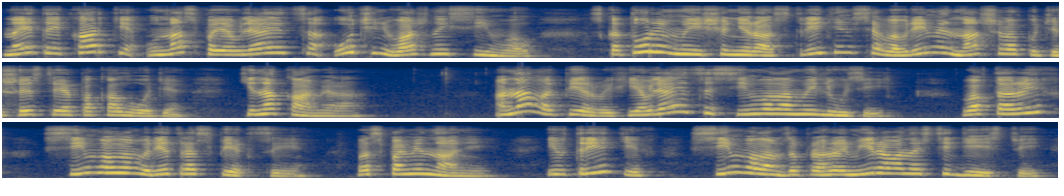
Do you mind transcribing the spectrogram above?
На этой карте у нас появляется очень важный символ, с которым мы еще не раз встретимся во время нашего путешествия по колоде – кинокамера. Она, во-первых, является символом иллюзий, во-вторых, символом ретроспекции, воспоминаний, и в-третьих, символом запрограммированности действий,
